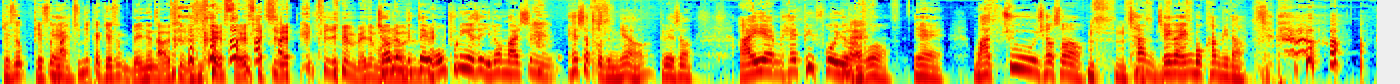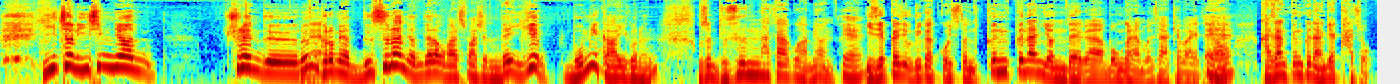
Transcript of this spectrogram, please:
계속 계속 예. 맞추니까 계속 매년 나올 수 있는 거였어요. 사실은 틀리면 매년 저는 나오는데. 그때 오프닝에서 이런 말씀 했었거든요. 그래서 I am happy for you라고 네. 예 맞추셔서 참 제가 행복합니다. 2020년 트렌드는 네. 그러면 느슨한 연대라고 말씀하셨는데 이게 뭡니까 이거는? 우선 느슨하다고 하면 예. 이제까지 우리가 갖고 있었던 끈끈한 연대가 뭔가 한번 생각해 봐야 돼요. 예. 가장 끈끈한 게 가족.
